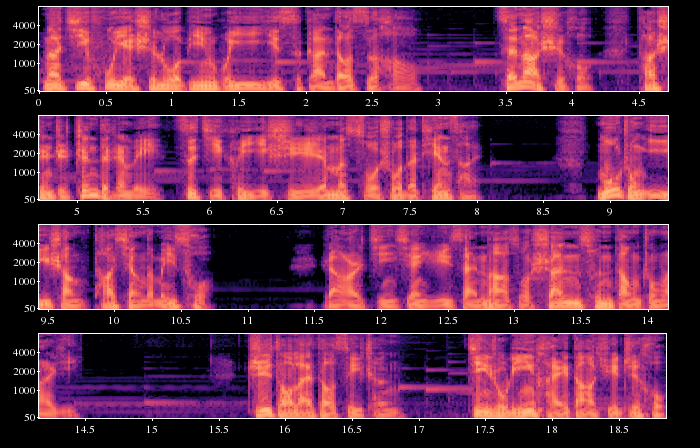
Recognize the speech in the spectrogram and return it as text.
那几乎也是洛宾唯一一次感到自豪。在那时候，他甚至真的认为自己可以是人们所说的天才。某种意义上，他想的没错。然而，仅限于在那座山村当中而已。直到来到 C 城，进入临海大学之后，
